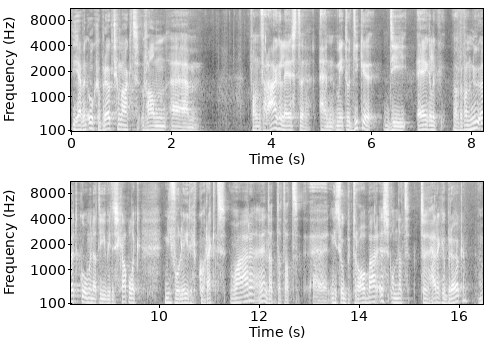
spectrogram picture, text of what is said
Die hebben ook gebruik gemaakt van, uh, van vragenlijsten en methodieken die eigenlijk, waarvan nu uitkomen dat die wetenschappelijk niet volledig correct waren. Hè. Dat dat, dat uh, niet zo betrouwbaar is om dat te hergebruiken. Hè.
